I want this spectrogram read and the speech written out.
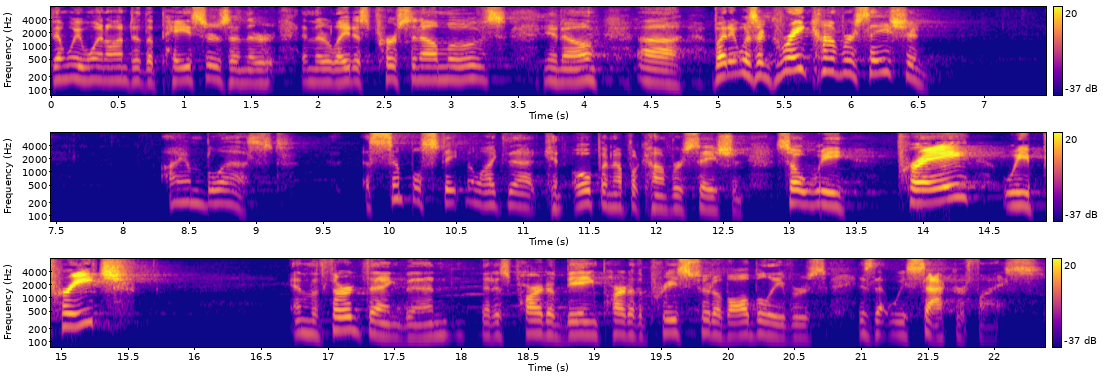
Then we went on to the Pacers and their, and their latest personnel moves, you know. Uh, but it was a great conversation. I am blessed. A simple statement like that can open up a conversation. So we pray, we preach, and the third thing, then, that is part of being part of the priesthood of all believers is that we sacrifice.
